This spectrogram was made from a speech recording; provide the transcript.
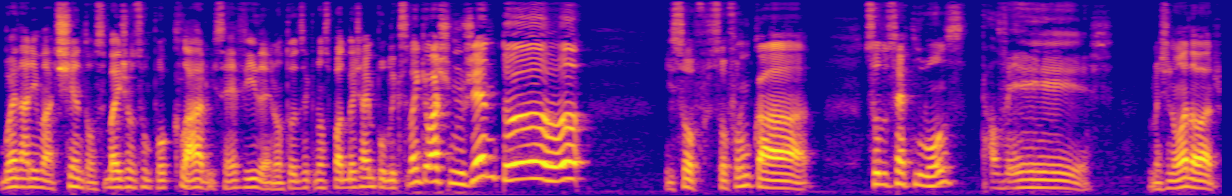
Boeda animados, sentam-se, beijam-se um pouco, claro, isso é a vida. Eu não estou a dizer que não se pode beijar em público. Se bem que eu acho nojento. E sofro, sofro um bocado. Sou do século XI? Talvez. Mas não adoro.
